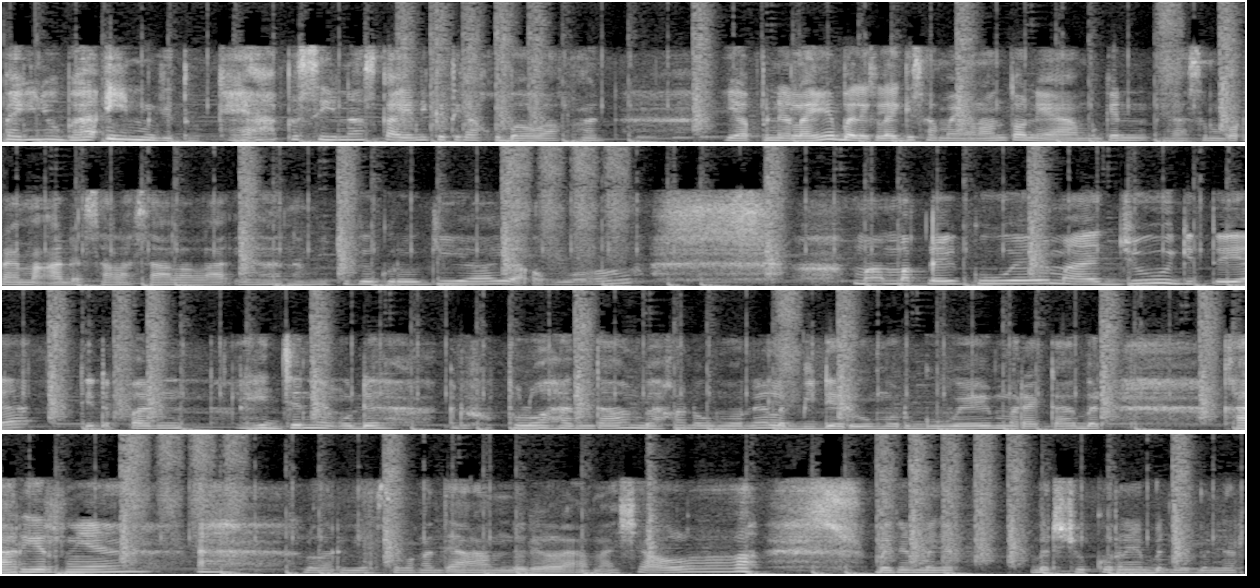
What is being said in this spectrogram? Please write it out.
pengen nyobain gitu. Kayak apa sih naskah ini ketika aku bawakan? Ya penilaiannya balik lagi sama yang nonton ya. Mungkin nggak sempurna emang ada salah-salah lah. Ya namanya juga grogi ya ya Allah. Mama kayak gue maju gitu ya di depan legend yang udah aduh puluhan tahun bahkan umurnya lebih dari umur gue mereka berkarirnya. Ah luar biasa banget ya alhamdulillah masya Allah. Banyak banyak bersyukurnya bener-bener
